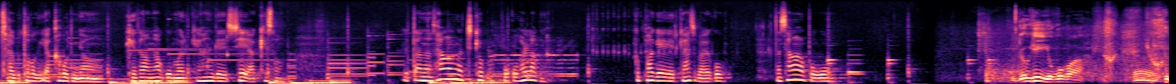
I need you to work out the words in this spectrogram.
잘 못하거든요. 약하거든요. 계산하고 막 이렇게 하는 게 제일 약해서 일단은 상황을 지켜보고 하려고요. 급하게 이렇게 하지 말고 일단 상황을 보고 여기 요거 봐. 요거.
